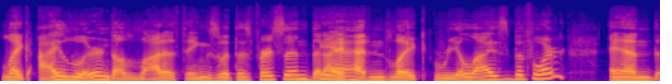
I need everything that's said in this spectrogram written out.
Like i learned a lot of things with this person that i hadn't like realized before. And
